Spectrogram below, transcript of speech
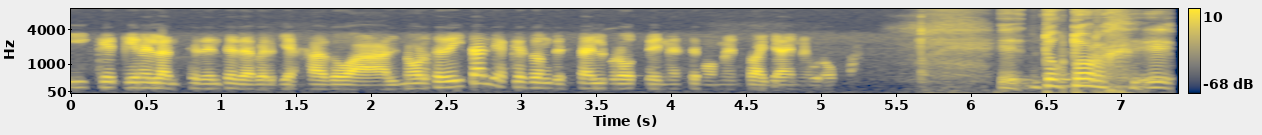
y que tiene el antecedente de haber viajado al norte de Italia, que es donde está el brote en este momento allá en Europa. Eh, doctor, eh,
